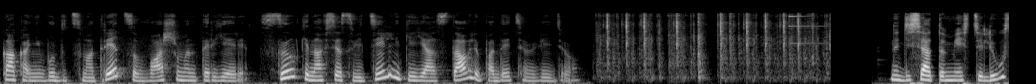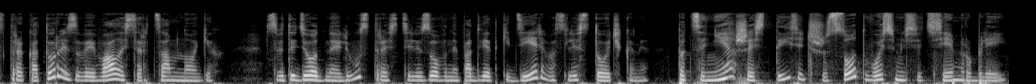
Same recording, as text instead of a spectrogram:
как они будут смотреться в вашем интерьере. Ссылки на все светильники я оставлю под этим видео. На десятом месте люстра, которая завоевала сердца многих. Светодиодная люстра стилизованной подветки дерева с листочками. По цене 6687 рублей.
